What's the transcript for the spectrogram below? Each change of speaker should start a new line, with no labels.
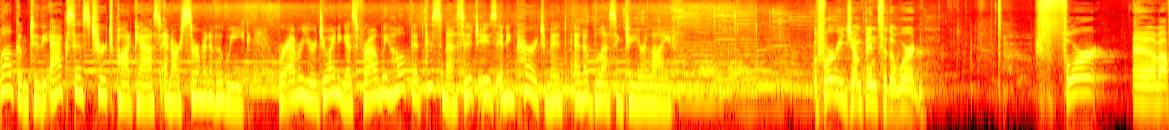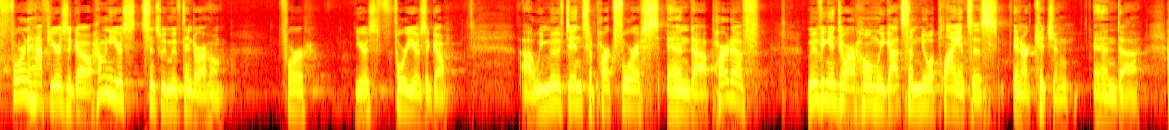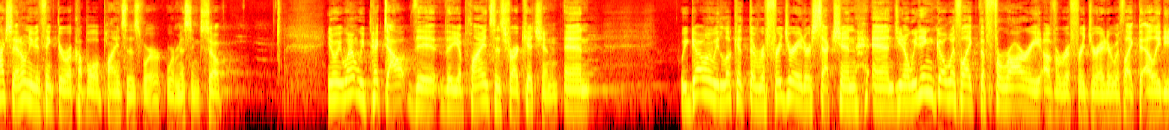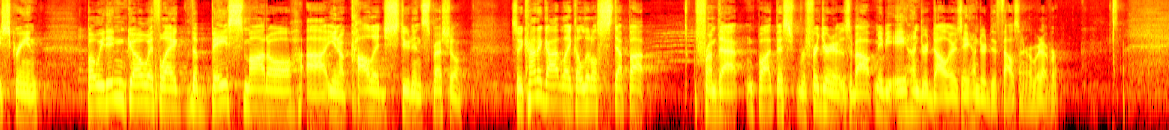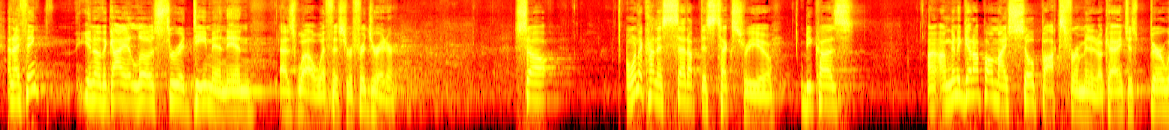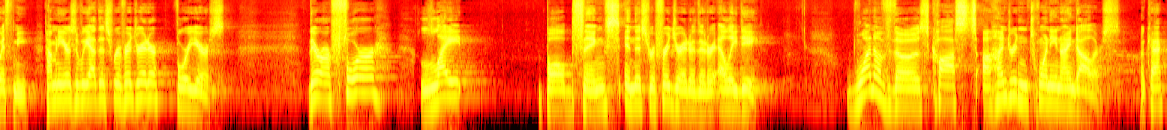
Welcome to the Access Church podcast and our Sermon of the Week. Wherever you're joining us from, we hope that this message is an encouragement and a blessing to your life.
Before we jump into the word, four, uh, about four and a half years ago, how many years since we moved into our home? Four years? Four years ago. Uh, we moved into Park Forest, and uh, part of moving into our home, we got some new appliances in our kitchen. And uh, actually, I don't even think there were a couple of appliances were, were missing. So, you know, we went, we picked out the, the appliances for our kitchen. And we go and we look at the refrigerator section. And, you know, we didn't go with like the Ferrari of a refrigerator with like the LED screen. But we didn't go with like the base model, uh, you know, college student special. So we kind of got like a little step up from that bought this refrigerator. It was about maybe $800, 800 to 1000 or whatever. And I think, you know, the guy at Lowe's threw a demon in as well with this refrigerator. So I want to kind of set up this text for you because I'm going to get up on my soapbox for a minute, okay? Just bear with me. How many years have we had this refrigerator? Four years. There are four light bulb things in this refrigerator that are LED. One of those costs $129, okay?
